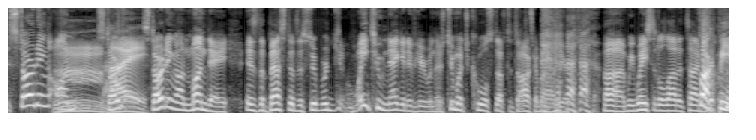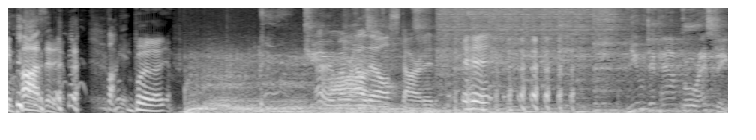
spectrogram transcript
starting on start, starting on Monday is the best of the super. Way too negative here when there's too much cool stuff to talk about here. uh, we wasted a lot of time. Fuck being positive. Fuck it. But uh, I remember how that all started. New Japan Pro Wrestling.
